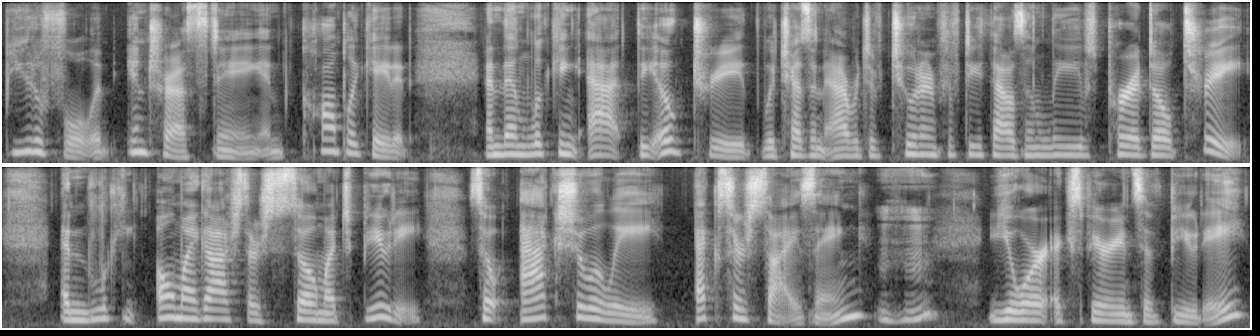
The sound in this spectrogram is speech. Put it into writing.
beautiful and interesting and complicated, and then looking at the oak tree, which has an average of 250,000 leaves per adult tree, and looking, oh my gosh, there's so much beauty. So actually exercising mm-hmm. your experience of beauty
